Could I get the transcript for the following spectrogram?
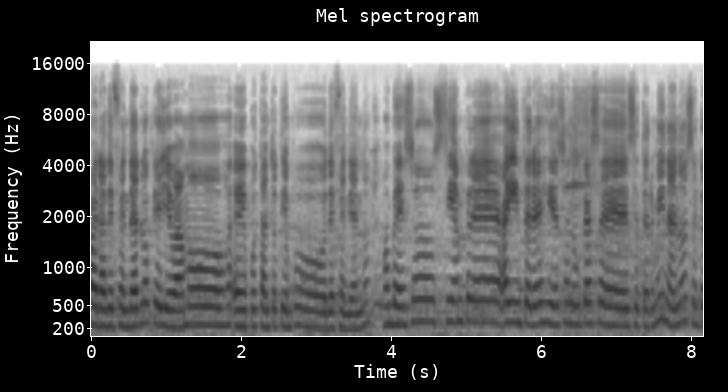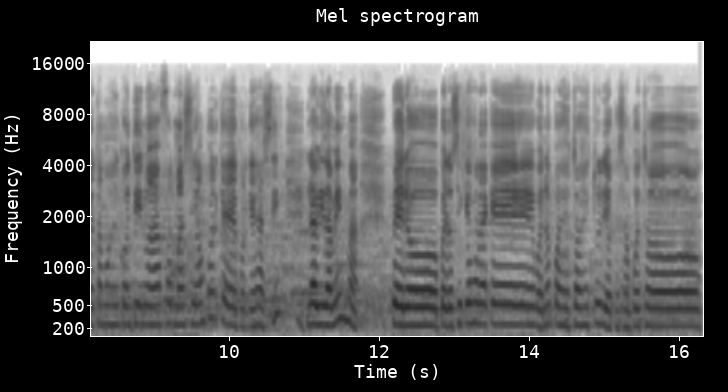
para defender lo que llevamos eh, pues tanto tiempo defendiendo. Hombre, eso siempre hay interés y eso nunca se, se, termina, ¿no? Siempre estamos en continua formación porque, porque es así, la vida misma. Pero, pero sí que es verdad que, bueno, pues estos estudios que se han puesto,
